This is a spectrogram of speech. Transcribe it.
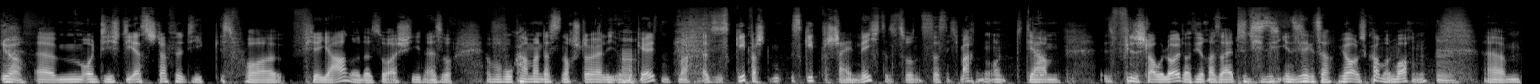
Ja. Ähm, und die, die erste Staffel, die ist vor vier Jahren oder so erschienen. Also wo kann man das noch steuerlich ja. geltend machen? Also es geht, es geht wahrscheinlich, dass wir uns das nicht machen. Und die ja. haben viele schlaue Leute auf ihrer Seite, die sich ihnen sicher gesagt haben, ja, das kann man machen. Mhm. Ähm,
